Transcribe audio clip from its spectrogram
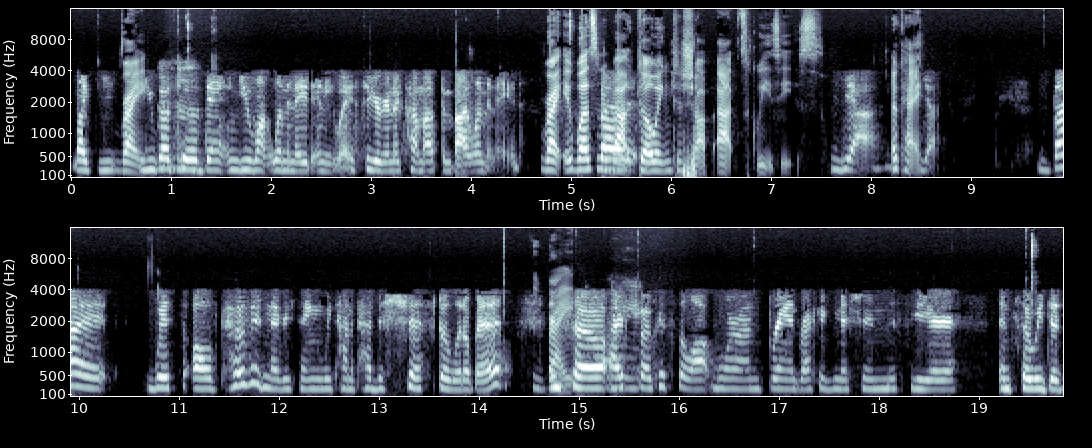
like you Right. you go to an mm-hmm. event and you want lemonade anyway so you're going to come up and buy lemonade Right. It wasn't about going to shop at Squeezies. yeah Okay. Yeah. but with all of covid and everything we kind of had to shift a little bit And Right. so I focused a lot more on brand recognition this year. And so we did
